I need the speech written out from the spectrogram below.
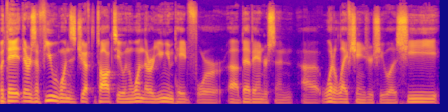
but they, there's a few ones that you have to talk to, and the one that our union paid for, uh, Bev Anderson, uh, what a life changer she was. She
